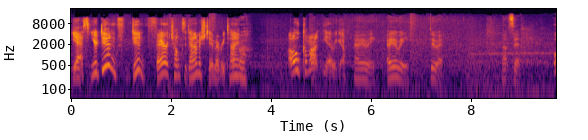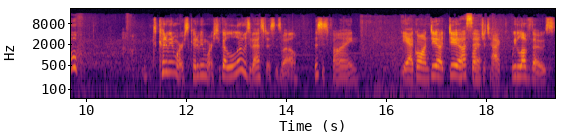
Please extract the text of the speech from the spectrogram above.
Yes, you're doing doing fair chunks of damage to him every time. Ugh. Oh, come on. Yeah, there we go. AoE. AoE. Do it. That's it. Oh. It could have been worse. Could have been worse. You've got loads of Estus as well. This is fine. Yeah, go on. Do a do a That's plunge it. attack. We love those.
